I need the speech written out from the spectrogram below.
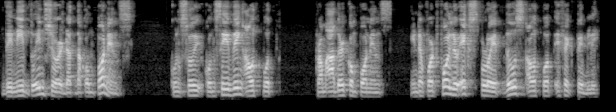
they need to ensure that the components conceiving output from other components in the portfolio exploit those output effectively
